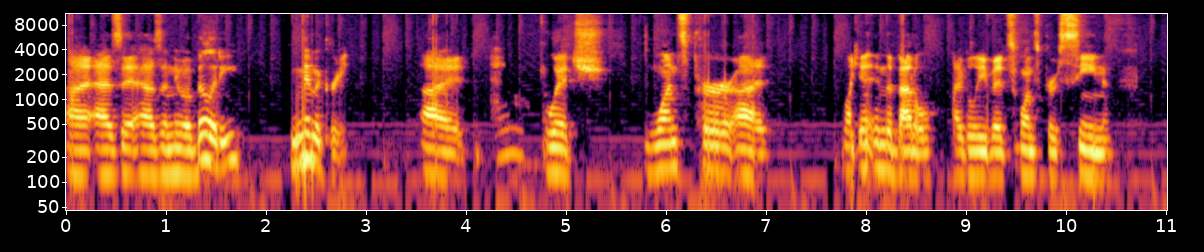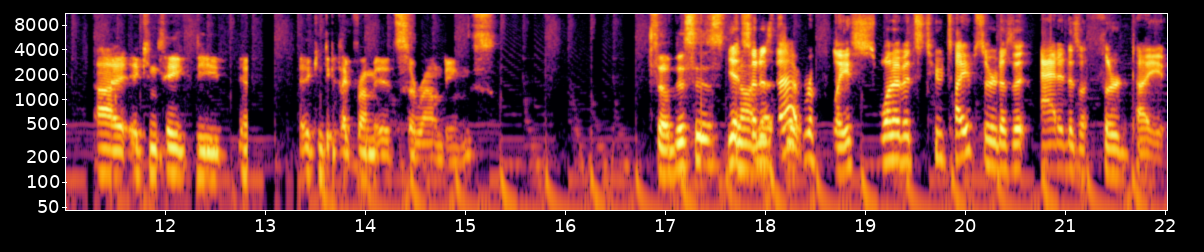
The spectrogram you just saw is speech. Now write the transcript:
Uh, as it has a new ability, mimicry, uh, which once per uh, like in, in the battle i believe it's once per scene uh, it can take the it can take type from its surroundings so this is Yeah, not so does necessar- that replace one of its two types, or does it add it as a third type?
